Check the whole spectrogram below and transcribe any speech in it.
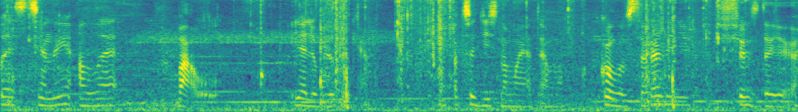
Без ціни, але вау! Я люблю таке. А це дійсно моя тема. Коли всередині щось дає.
